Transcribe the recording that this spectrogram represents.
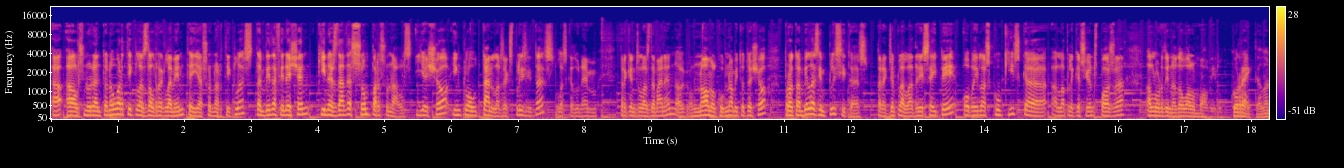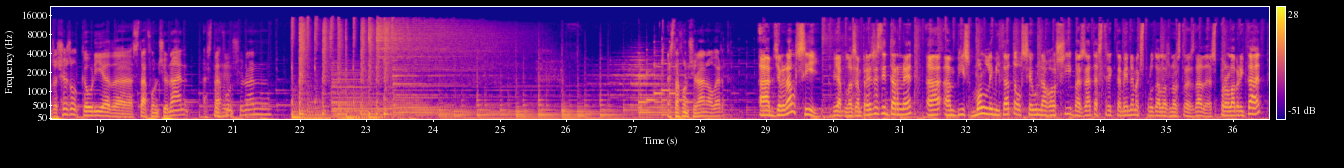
Eh, Els 99 articles del reglament, que ja són articles, també defineixen quines dades són personals, i això inclou tant les explícites, les que donem perquè ens les demanen, el nom, el cognom i tot això, però també les implícites, per exemple, l'adreça IP o bé les cookies que l'aplicació ens posa a l'ordinador o al mòbil. Correcte, doncs això és el que hauria d'estar funcionant. Està Mhm. funcionant... Està funcionant, Albert? En general, sí. Aviam, les empreses d'internet eh, han vist molt limitat el seu negoci basat estrictament en explotar les nostres dades. Però la veritat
